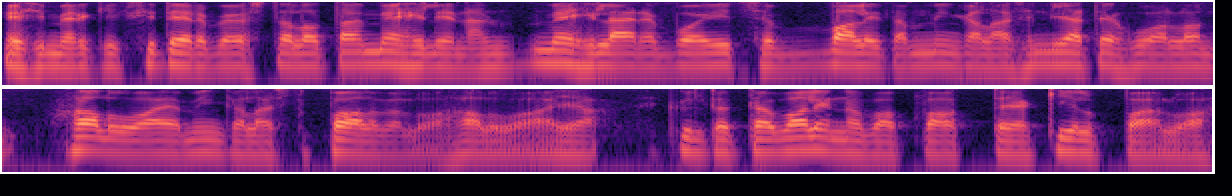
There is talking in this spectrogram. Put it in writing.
esimerkiksi terveystalo tai mehiläinen, mehiläinen voi itse valita, minkälaisen jätehuollon haluaa ja minkälaista palvelua haluaa. Ja kyllä tätä valinnanvapautta ja kilpailua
